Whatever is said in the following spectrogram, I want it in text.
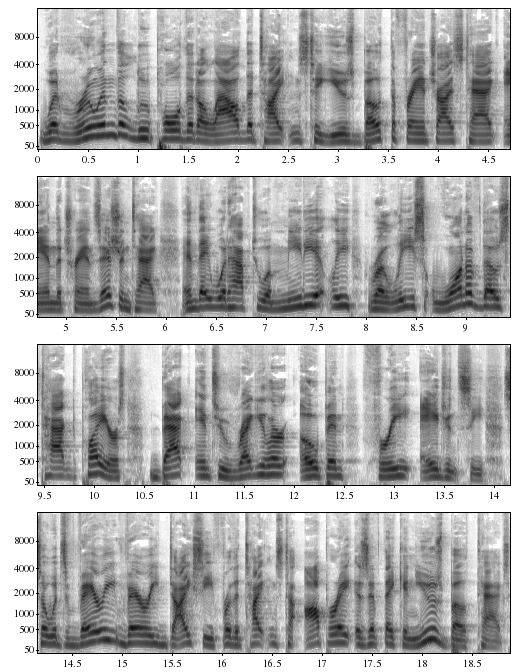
would ruin the loophole that allowed the Titans to use both the franchise tag and the transition tag, and they would have to immediately release one of those tagged players back into regular open free agency. So it's very, very dicey for the Titans to operate as if they can use both tags.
